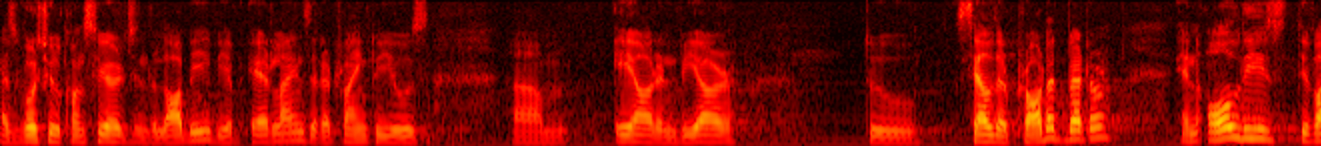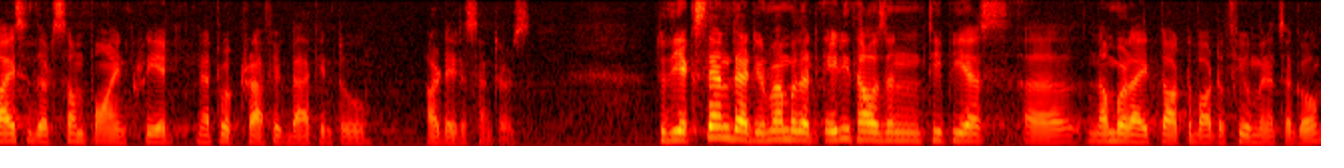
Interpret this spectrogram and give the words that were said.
as virtual concierge in the lobby. We have airlines that are trying to use um, AR and VR to sell their product better. And all these devices at some point create network traffic back into our data centers. To the extent that you remember that 80,000 TPS uh, number I talked about a few minutes ago,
